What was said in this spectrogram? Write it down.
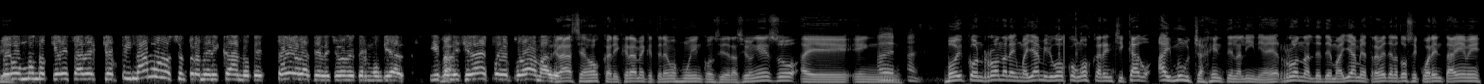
todo el mundo quiere saber qué opinamos los centroamericanos de todas las selecciones del mundial. Y Va. felicidades por el programa, Alex. Gracias, Oscar. Y créame que tenemos muy en consideración eso. Eh, en, voy con Ronald en Miami, luego con Oscar en Chicago. Hay mucha gente en la línea. ¿eh? Ronald desde Miami a través de las 1240M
